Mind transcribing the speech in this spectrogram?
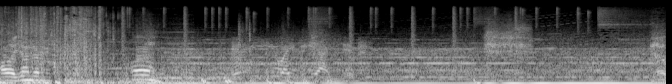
Oh, he's under me. Oh, Enemy UAV active. How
